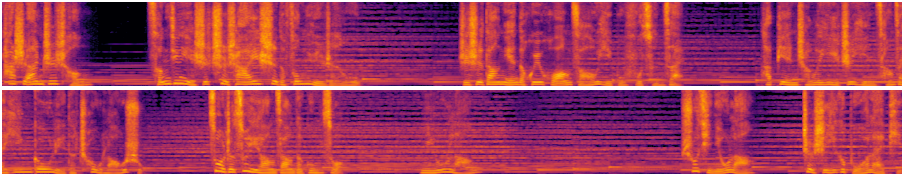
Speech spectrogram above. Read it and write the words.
他是安之成，曾经也是叱咤 A 市的风云人物。只是当年的辉煌早已不复存在，他变成了一只隐藏在阴沟里的臭老鼠，做着最肮脏的工作——牛郎。说起牛郎，这是一个舶来品，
